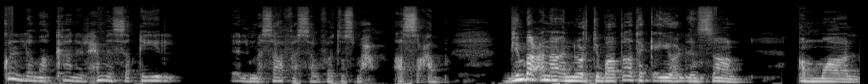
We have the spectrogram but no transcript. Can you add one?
كلما كان الحمل ثقيل المسافة سوف تصبح أصعب. بمعنى أن ارتباطاتك أيها الإنسان أموال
